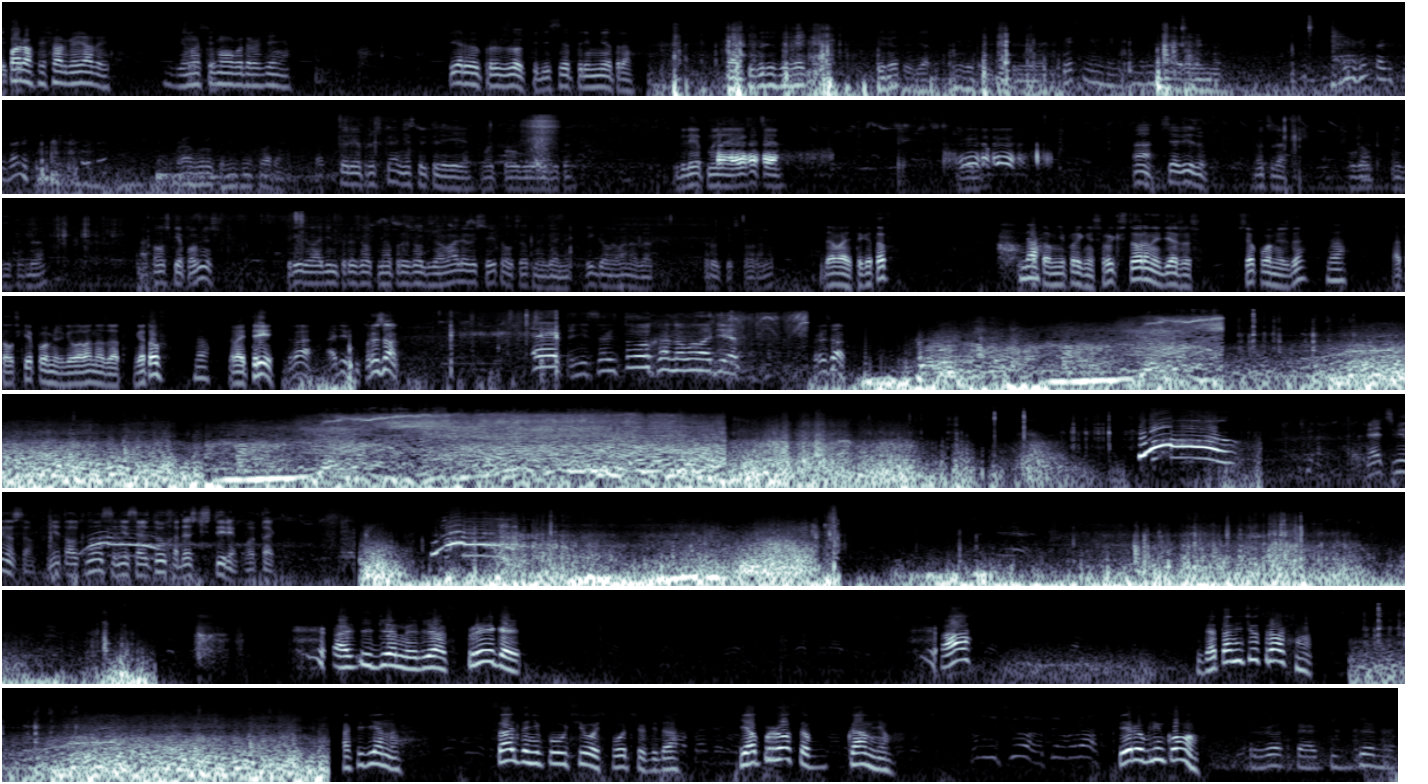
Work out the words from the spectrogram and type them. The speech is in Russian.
Япаров Ришат Гаязович, 97 -го года рождения. Первый прыжок, 53 метра. Так, ты будешь держать вперед и вверх. Не выпад. Точно не Так сказали? Правую руку нижним хватом. История прыжка несколько левее. Вот по углу экзита. Глеб, мы экзите. А, все, вижу. Вот сюда. Угол экзита, да. А толчке помнишь? 3, 2, 1 прыжок. На прыжок заваливайся и толчок ногами. И голова назад. Руки в сторону. Давай, ты готов? Да, Потом не прыгнешь. Руки в стороны держишь. Все помнишь, да? да, О толчке помнишь, голова назад. Готов? да. Давай, три, два, один. Прыжок. Это не сальтуха, но молодец. Прыжок. Пять с минусом. Не толкнулся, не сальтуха, даже четыре. Вот так. Офигенно, Ильяс, прыгай! А? Да там ничего страшного. Офигенно. Сальто не получилось, вот что беда. Я просто камнем. Ну ничего, первый раз. Первый блин комом. Просто офигенно.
